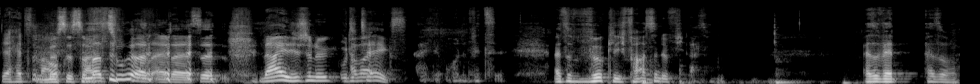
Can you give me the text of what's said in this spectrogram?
Der hätte Du müsstest du mal zuhören, Alter. Das sind Nein, das ist schon eine gute aber- Takes. Ohne Witze. Also wirklich Fast and the Furious. Also, also wer, also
